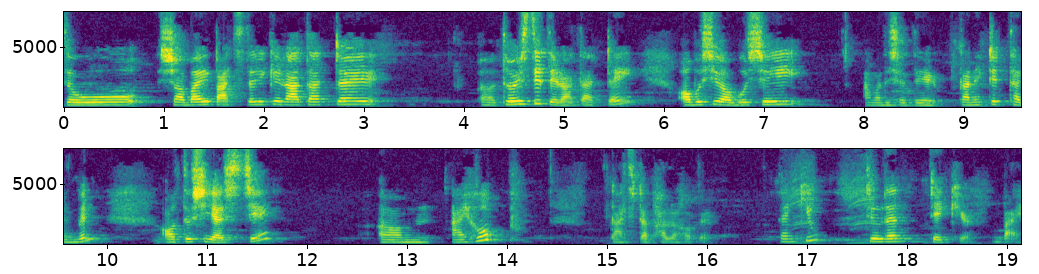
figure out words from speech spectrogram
সো সবাই পাঁচ তারিখে রাত আটটায় থার্সডেতে রাত আটটায় অবশ্যই অবশ্যই আমাদের সাথে কানেক্টেড থাকবেন। অতসী আসছে। আই হোপ কাজটা ভালো হবে। Thank you children take care bye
